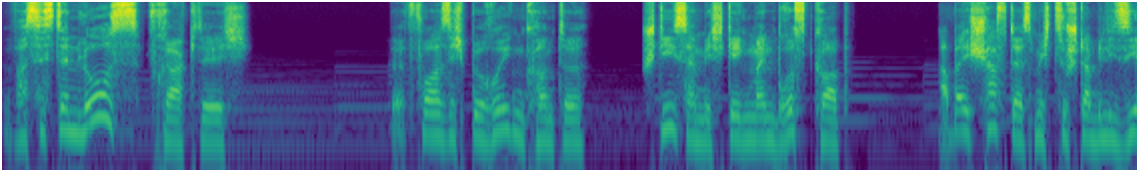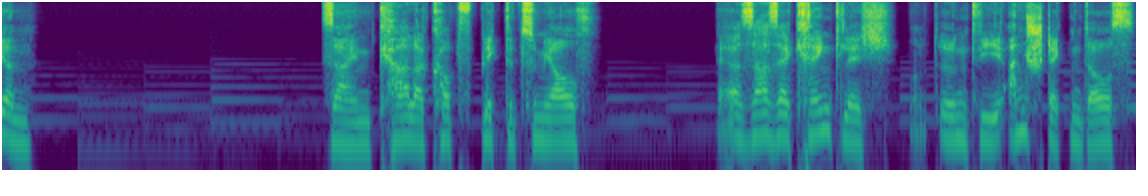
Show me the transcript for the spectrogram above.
Was ist denn los? fragte ich. Bevor er sich beruhigen konnte, stieß er mich gegen meinen Brustkorb, aber ich schaffte es, mich zu stabilisieren. Sein kahler Kopf blickte zu mir auf. Er sah sehr kränklich und irgendwie ansteckend aus,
